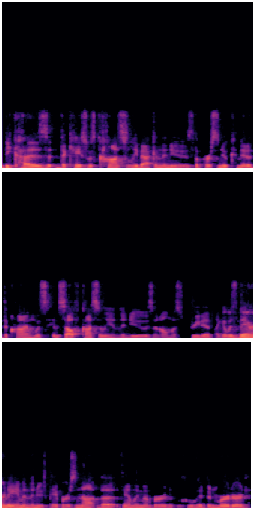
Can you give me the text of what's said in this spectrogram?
because the case was constantly back in the news. The person who committed the crime was himself constantly in the news and almost treated like it was their name in the newspapers, not the family member who had been murdered.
